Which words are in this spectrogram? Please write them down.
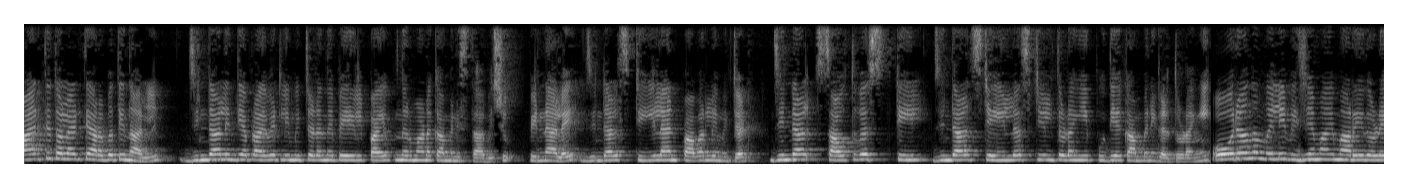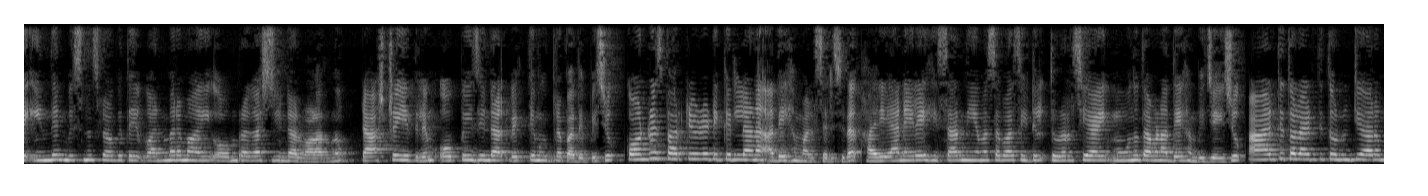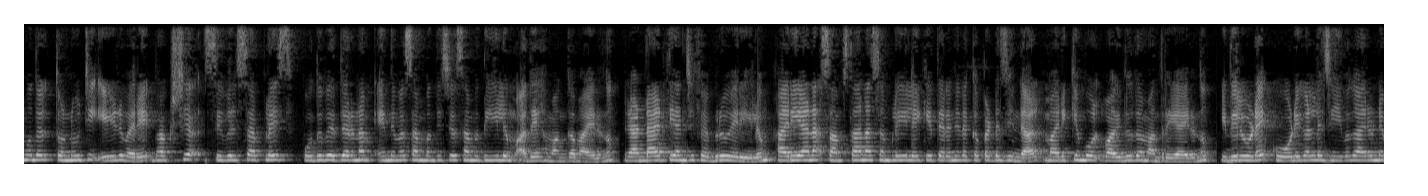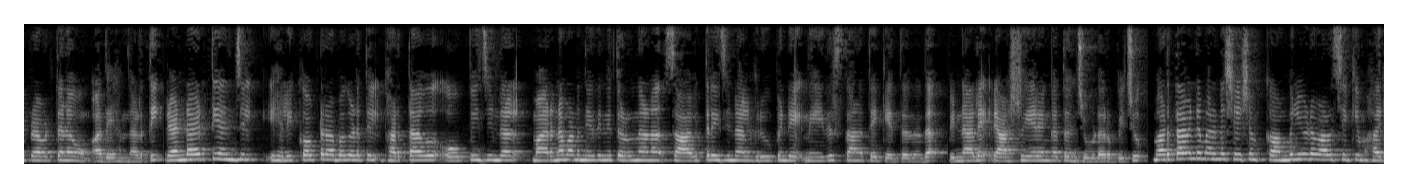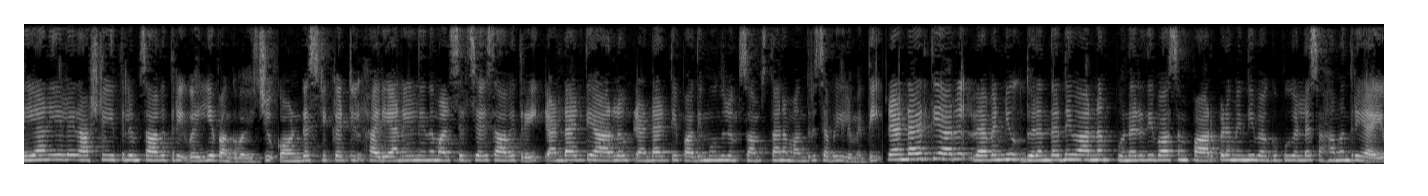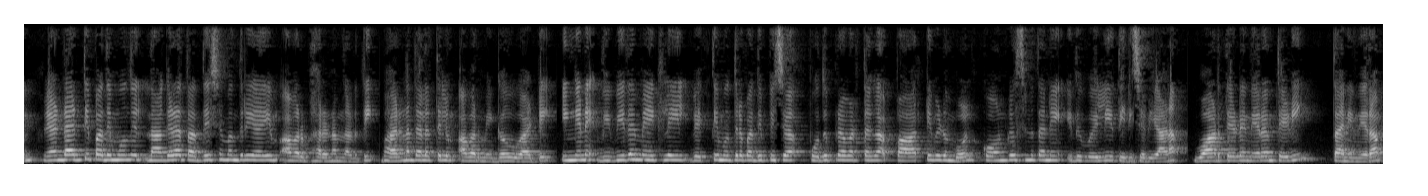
ആയിരത്തി തൊള്ളായിരത്തി അറുപത്തിനാലിൽ ജിൻഡാൽ ഇന്ത്യ പ്രൈവറ്റ് ലിമിറ്റഡ് എന്ന പേരിൽ പൈപ്പ് നിർമ്മാണ കമ്പനി സ്ഥാപിച്ചു. പിന്നാലെ Jindal steel and power limited Jindal south west steel Jindal stainless steel തുടങ്ങി പുതിയ കമ്പനികൾ തുടങ്ങി. ഓരോന്നും വലിയ വിജയമായി മാറിയതോടെ ഇന്ത്യൻ ബിസിനസ് ലോകത്തെ വൻമരമായി ഓം പ്രകാശ് ജിൻഡാൽ വളർന്നു. രാഷ്ട്രീയത്തിലും ഒ പി ജിൻഡാൽ വ്യക്തിമുദ്ര പതിപ്പിച്ചു. കോൺഗ്രസ് പാർട്ടിയുടെ ടിക്കറ്റിലാണ് അദ്ദേഹം മത്സരിച്ചത്. ഹരിയാനയിലെ ഹിസാർ നിയമസഭാ സീറ്റിൽ തുടർച്ചയായി മൂന്ന് തവണ അദ്ദേഹം വിജയിച്ചു. ആയിരത്തി തൊള്ളായിരത്തി തൊണ്ണൂറ്റിയാറ് മുതൽ തൊണ്ണൂറ്റിയേഴ് വരെ ഭക്ഷ്യ സിവിൽ സപ്ലൈസ് പൊതുവിതരണം എന്നിവ സംബന്ധിച്ച സമിതിയിലും അദ്ദേഹം അംഗമായിരുന്നു. രണ്ടായിരത്തി അഞ്ച് ഫെബ്രുവരിയിലും ഹരിയാന സംസ്ഥാന അസംബ്ലിയിലേക്ക് തെരഞ്ഞെടുക്കപ്പെട്ട ജിൻഡാൽ മരിക്കുമ്പോൾ വൈദ്യുത മന്ത്രിയായിരുന്നു. ഇതിലൂടെ കോടികളുടെ ജീവകാരുണ്യ പ്രവർത്തനവും അദ്ദേഹം നടത്തി. രണ്ടായിരത്തി അഞ്ചിൽ ഹെലികോപ്റ്റർ അപകടത്തിൽ ഭർത്താവ് ഒ പി ജിൻഡാൽ മരണമടഞ്ഞതിനെ തുടർന്നാണ് സാവിത്രി ജിൻഡാൽ ഗ്രൂപ്പിന്റെ നേതൃസ്ഥാനത്തേക്ക് എത്തുന്നത്. പിന്നാലെ രാഷ്ട്രീയ രംഗത്തും ചൂടർപ്പിച്ചു ഭർത്താവിന്റെ മരണശേഷം കമ്പനിയുടെ വളർച്ചയ്ക്കും ഹരിയാനയിലെ രാഷ്ട്രീയത്തിലും സാവിത്രി വലിയ പങ്ക് വഹിച്ചു. കോൺഗ്രസ് ടിക്കറ്റിൽ ഹരിയാനയിൽ നിന്ന് മത്സരിച്ച സാവിത്രി രണ്ടായിരത്തി ആറിലും രണ്ടായിരത്തി പതിമൂന്നിലും സംസ്ഥാന മന്ത്രിസഭയിലും എത്തി. രണ്ടായിരത്തി ആറിൽ റവന്യൂ ദുരന്ത നിവാരണം പുനരധിവാസം പാർപ്പിടം എന്നീ വകുപ്പുകളുടെ സഹമന്ത്രിയായും രണ്ടായിരത്തി പതിമൂന്നിൽ നഗര തദ്ദേശ മന്ത്രിയായും അവർ ഭരണം നടത്തി. ഭരണതലത്തിലും അവർ മികവ് കാട്ടി. ഇങ്ങനെ വിവിധ മേഖലയിൽ വ്യക്തിമുദ്ര പതിപ്പിച്ച പൊതുപ്രവർത്തക പാർട്ടി വിടുമ്പോൾ കോൺഗ്രസിന് തന്നെ ഇത് വലിയ തിരിച്ചടിയാണ്. വാർത്തയുടെ നിറം തേടി തനി നിറം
